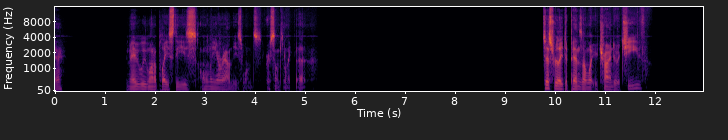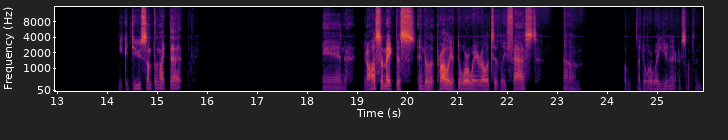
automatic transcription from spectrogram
Okay. Maybe we want to place these only around these ones or something like that. Just really depends on what you're trying to achieve. You could do something like that. And you can also make this into probably a doorway relatively fast. Um, a doorway unit or something.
